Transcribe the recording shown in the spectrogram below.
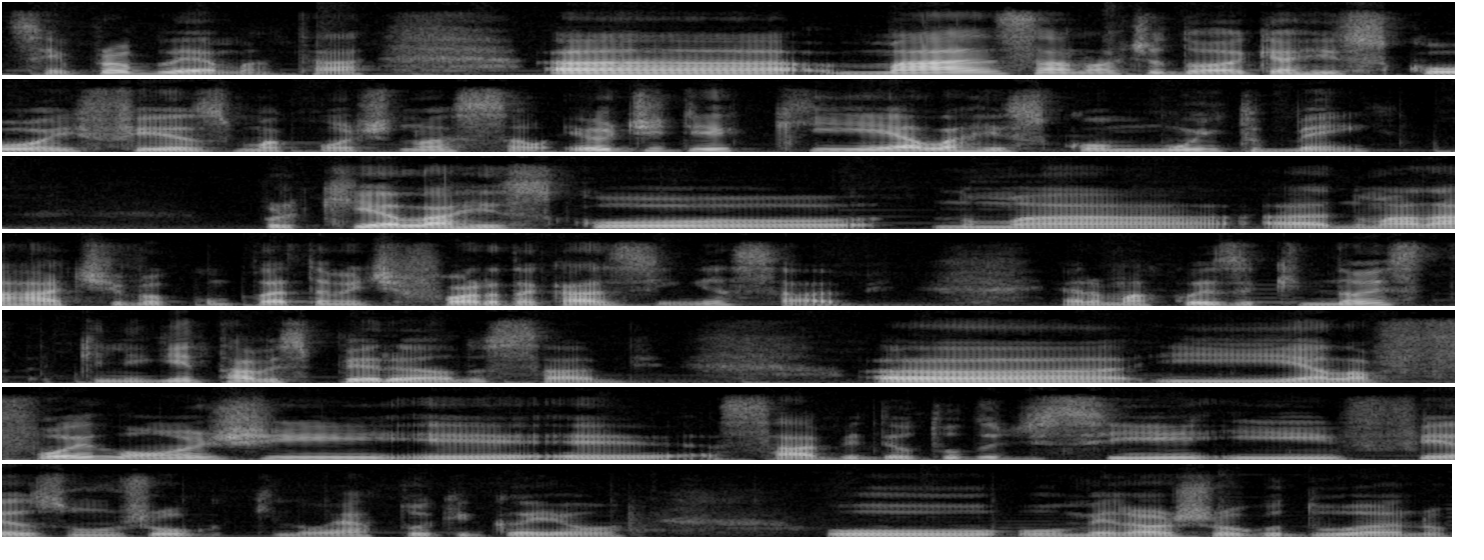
Sem problema, tá? Uh, mas a Naughty Dog arriscou e fez uma continuação. Eu diria que ela arriscou muito bem, porque ela arriscou numa, numa narrativa completamente fora da casinha, sabe? Era uma coisa que, não, que ninguém estava esperando, sabe? Uh, e ela foi longe, e, e, sabe? Deu tudo de si e fez um jogo que não é à toa que ganhou o, o melhor jogo do ano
